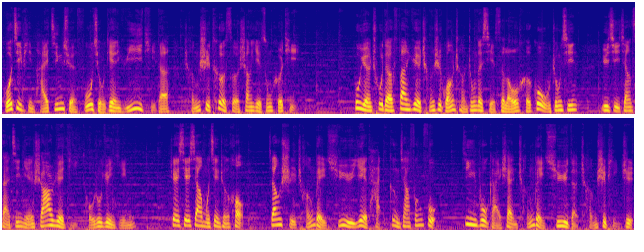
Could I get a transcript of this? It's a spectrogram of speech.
国际品牌精选服务酒店于一体的城市特色商业综合体。不远处的泛悦城市广场中的写字楼和购物中心，预计将在今年十二月底投入运营。这些项目建成后。将使城北区域业态更加丰富，进一步改善城北区域的城市品质。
